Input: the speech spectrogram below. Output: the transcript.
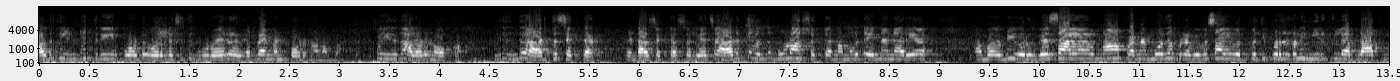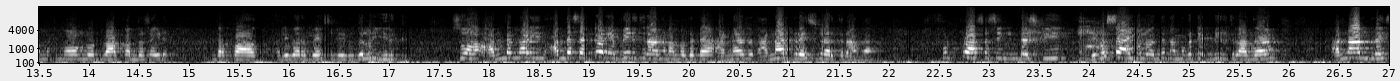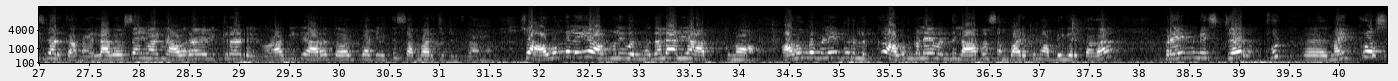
அதுக்கு இன்ட்டு த்ரீ போட்டு ஒரு லட்சத்துக்கு ஒரு பேர் எம்ப்ளாய்மெண்ட் போடணும் நம்ம. ஸோ இதுதான் அதோட நோக்கம். இது வந்து அடுத்த செக்டர் ரெண்டாவது செக்டர் சொல்லியாச்சு. அடுத்து வந்து மூணாவது செக்டர் நம்மகிட்ட என்ன நிறைய நம்ம எப்படி ஒரு விவசாயமாக பண்ணும்போது அப்புறம் விவசாய உற்பத்தி பொருட்களும் இங்கே இருக்குல்ல பிளாக் நமக்கு மோகனூர் பிளாக் அந்த சைடு இந்த பா ரிவர் பேஸ்டு இதெல்லாம் இருக்குது ஸோ அந்த மாதிரி அந்த செக்டர் எப்படி இருக்கிறாங்க நம்மக்கிட்ட அன்னார் அன்னார்கனைஸ்டாக இருக்கிறாங்க. ஃபுட் ப்ராசஸிங் இண்டஸ்ட்ரி விவசாயிகள் வந்து நம்மக்கிட்ட எப்படி இருக்கிறாங்க? அன்ஆர்கனைஸ்டாக இருக்காங்க. எல்லா விவசாயம் வாங்கி அவரே விற்கிறாரு. வாங்கிட்டு யாரோ தேர்ட் பார்ட்டி விற்று சம்பாரிச்சிட்டு இருக்கிறாங்க. ஸோ அவங்களையே அவங்களே ஒரு முதலாளியாக ஆக்கணும். அவங்க விளைபொருளுக்கு அவங்களே வந்து லாபம் சம்பாதிக்கணும் அப்படிங்கிறதுக்காக prime minister food micros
